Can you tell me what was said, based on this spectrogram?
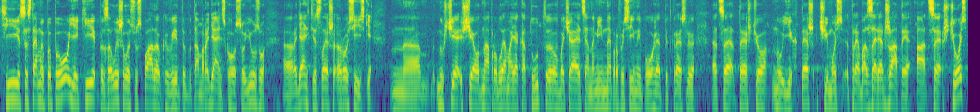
ті системи ППО, які залишились у спадок від там радянського союзу, радянські слеш російські. Е, Ну ще, ще одна проблема, яка тут е, вбачається, на мій непрофесійний погляд, підкреслюю, е, це те, що ну їх теж чимось треба заряджати. А це щось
